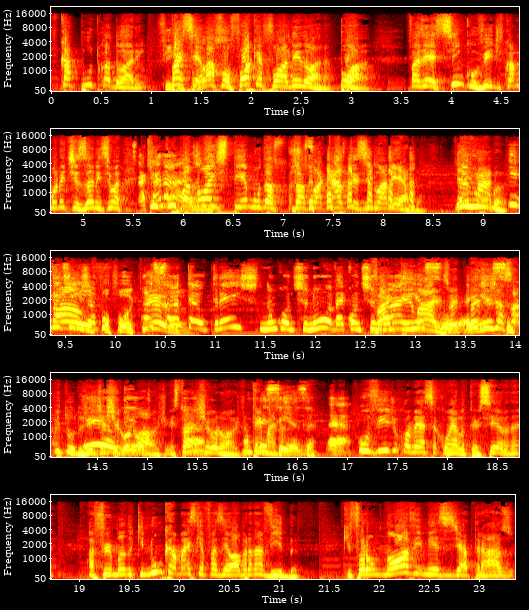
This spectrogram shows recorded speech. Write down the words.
ficar puto com a Dora, hein? Fique Parcelar fofoca é foda, hein, Dora? Porra, fazer cinco vídeos, ficar monetizando em cima. Que Sacanagem. culpa nós temos da, da sua casa ter sido uma merda? Nenhuma. E Tá, Vitinho, já o fofoqueiro. foi só até o 3? Não continua? Vai continuar Vai ter isso? mais, vai- É mas a gente já sabe tudo, a gente já chegou no Deus. auge, a história já Ah, chegou no auge, não Não, tem mais precisa. É. O vídeo começa com ela, o terceiro, né? Afirmando que nunca mais quer fazer obra na vida. Que foram nove meses de atraso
